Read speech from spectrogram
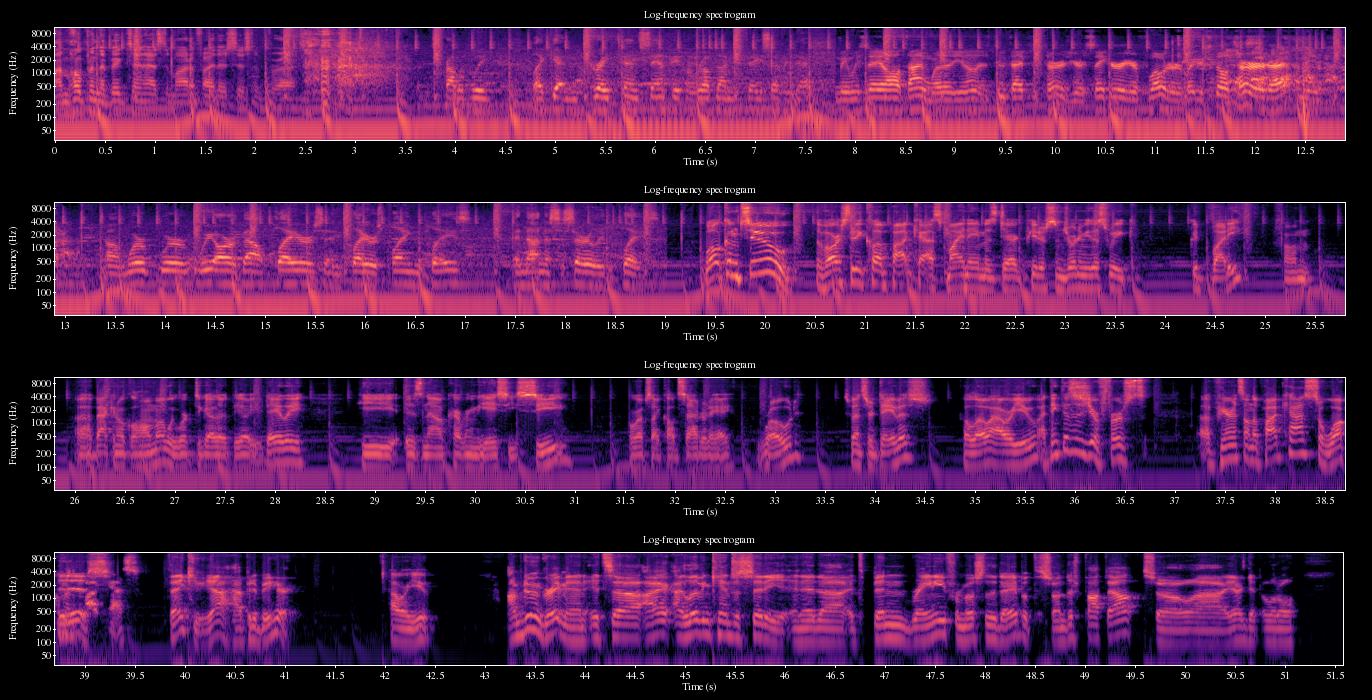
I'm hoping the Big Ten has to modify their system for us. it's Probably like getting grade 10 sandpaper rubbed on your face every day. I mean, we say it all the time, whether, you know, there's two types of turds. You're a sinker or you're a floater, but you're still a turd, right? I mean, Um, we're, we're, we are about players and players playing the plays and not necessarily the plays. Welcome to the Varsity Club podcast. My name is Derek Peterson. Joining me this week, good buddy from uh, back in Oklahoma. We work together at the OU Daily. He is now covering the ACC, a website called Saturday Road. Spenser Davis, hello. How are you? I think this is your first appearance on the podcast, so welcome It to the is. podcast. Thank you. Yeah, happy to be here. How are you? I'm doing great, man. It's uh, I, I live in Kansas City, and it uh, it's been rainy for most of the day, but the sun just popped out. So uh, yeah, getting a little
